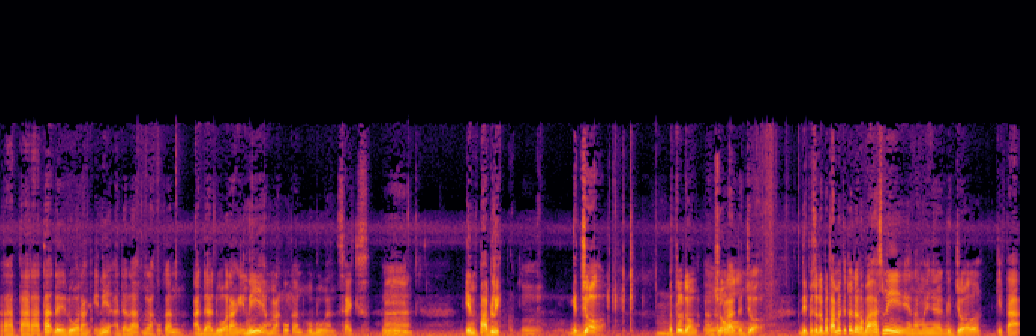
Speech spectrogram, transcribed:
rata-rata dari dua orang ini adalah melakukan ada dua orang ini yang melakukan hubungan seks Hmm. in public Hmm. gejol betul dong Gejol. anggaplah gejol di episode pertama kita udah ngebahas nih yang namanya gejol kita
